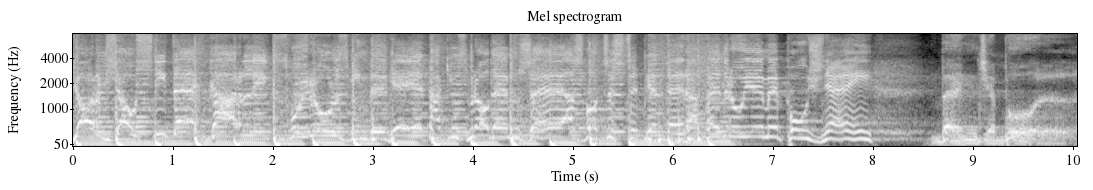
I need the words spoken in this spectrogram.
Jork wziął sznitę, karlik swój ról Z windy wieje takim smrodem, że aż w oczy szczypie. Teraz fedrujemy później, będzie ból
